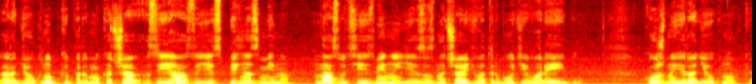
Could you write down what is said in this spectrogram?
Радіокнопки перемикача зв'язує спільна зміна. Назву цієї зміни її зазначають в атрибуті Variable кожної радіокнопки.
